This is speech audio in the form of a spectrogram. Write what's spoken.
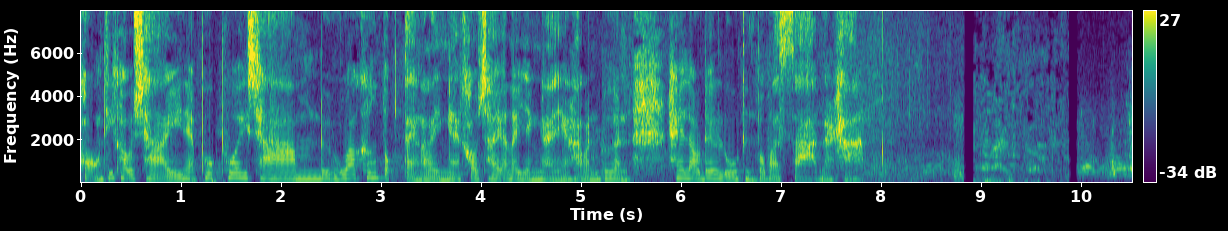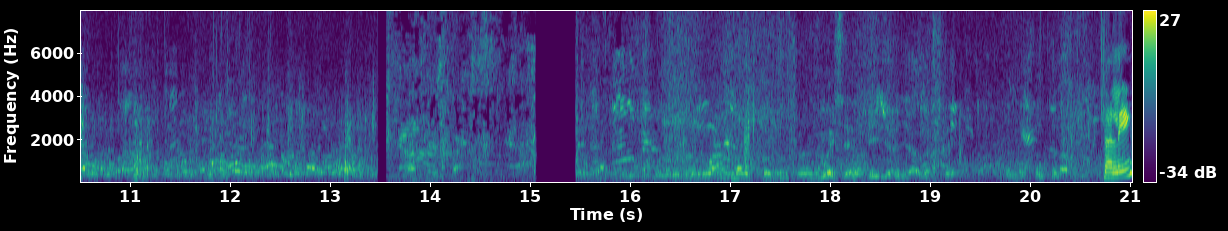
ของที่เขาใช้เนี่ยพวกถ้วยชามหรือว่าเครื่องตกแต่งอะไรเงี้ยเขาใช้อะไรยังไงนะคะเพื่อนๆให้เราได้รู้ถึงประวัติศาสตร์นะคะ นาลิง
